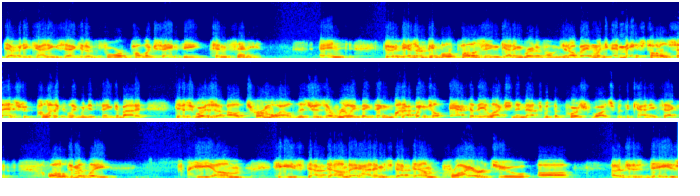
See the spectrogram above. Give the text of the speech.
Deputy County Executive for Public Safety Tim Sini. And these are people opposing getting rid of him, you know. But when it makes total sense politically when you think about it, this was a turmoil. This was a really big thing. Why not wait till after the election? And that's what the push was with the county executive. Ultimately, he um, he stepped down. They had him step down prior to uh, uh, just days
